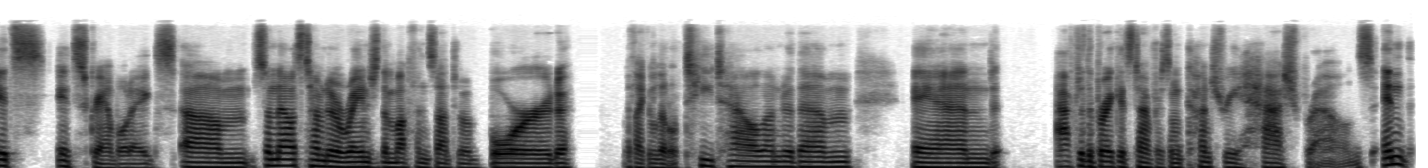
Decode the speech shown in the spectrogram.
it's it's scrambled eggs. Um, so now it's time to arrange the muffins onto a board with like a little tea towel under them. And after the break, it's time for some country hash browns. And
